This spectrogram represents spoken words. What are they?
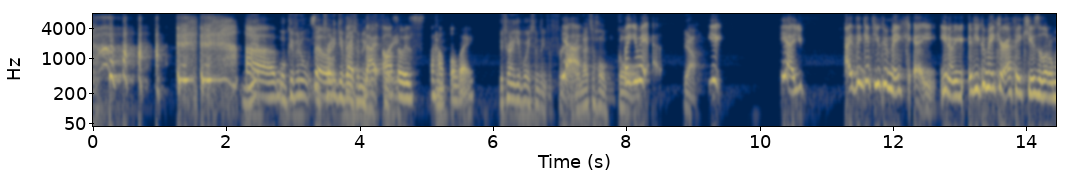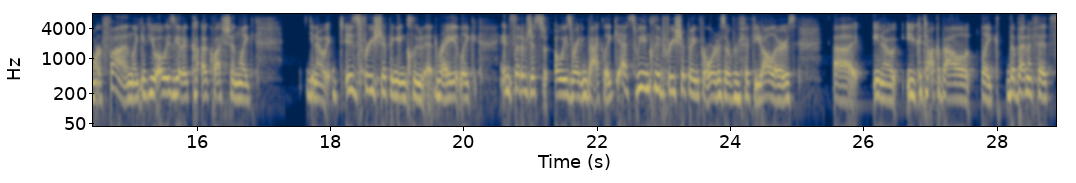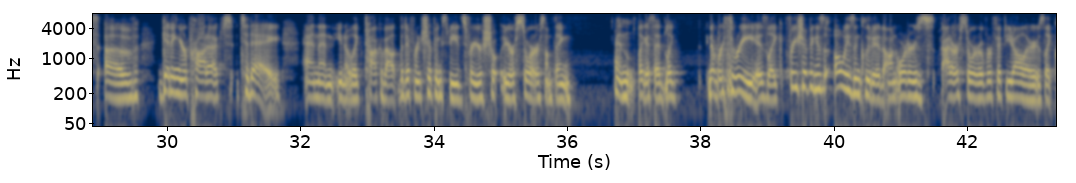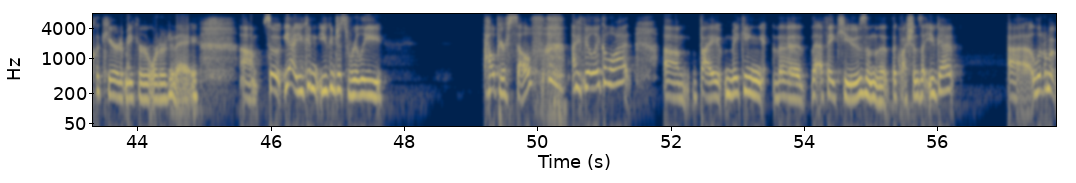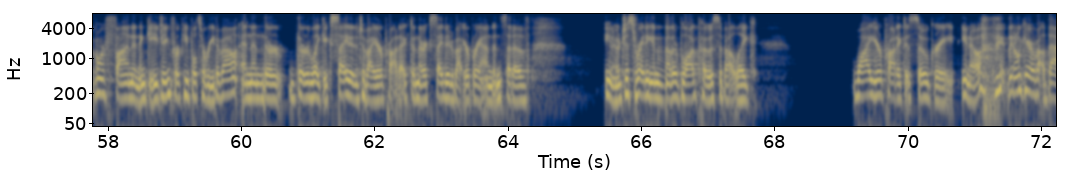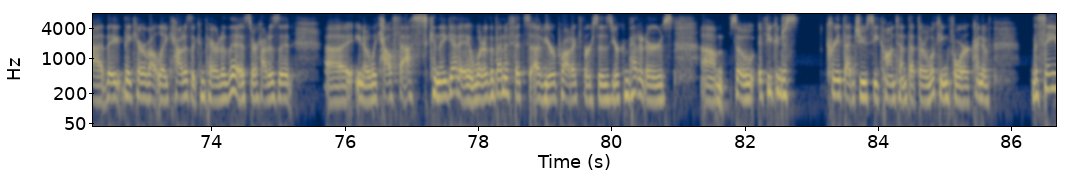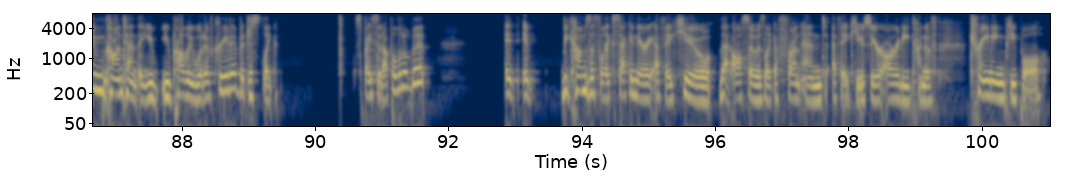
yeah. Um, well, given so you're trying to give away something that also is a helpful way. You're trying to give away something for free. Yeah, and that's a whole goal. But you may, yeah, you, yeah, you. I think if you can make, uh, you know, if you can make your FAQs a little more fun, like if you always get a, a question like, you know, is free shipping included, right? Like instead of just always writing back like, yes, we include free shipping for orders over fifty dollars, uh, you know, you could talk about like the benefits of getting your product today, and then you know, like talk about the different shipping speeds for your sh- your store or something. And like I said, like number three is like free shipping is always included on orders at our store over fifty dollars. Like click here to make your order today. Um, so yeah, you can you can just really help yourself i feel like a lot um, by making the the faqs and the, the questions that you get uh, a little bit more fun and engaging for people to read about. And then they're they're like excited to buy your product and they're excited about your brand instead of you know just writing another blog post about like why your product is so great you know? They, they don't care about that. They they care about like how does it compare to this? Or how does it uh, you know like how fast can they get it? What are the benefits of your product versus your competitors? Um, so if you can just create that juicy content that they're looking for kind of the same content that you you probably would have created but just like spice it up a little bit it it becomes this like secondary FAQ that also is like a front end FAQ. So you're already kind of training people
